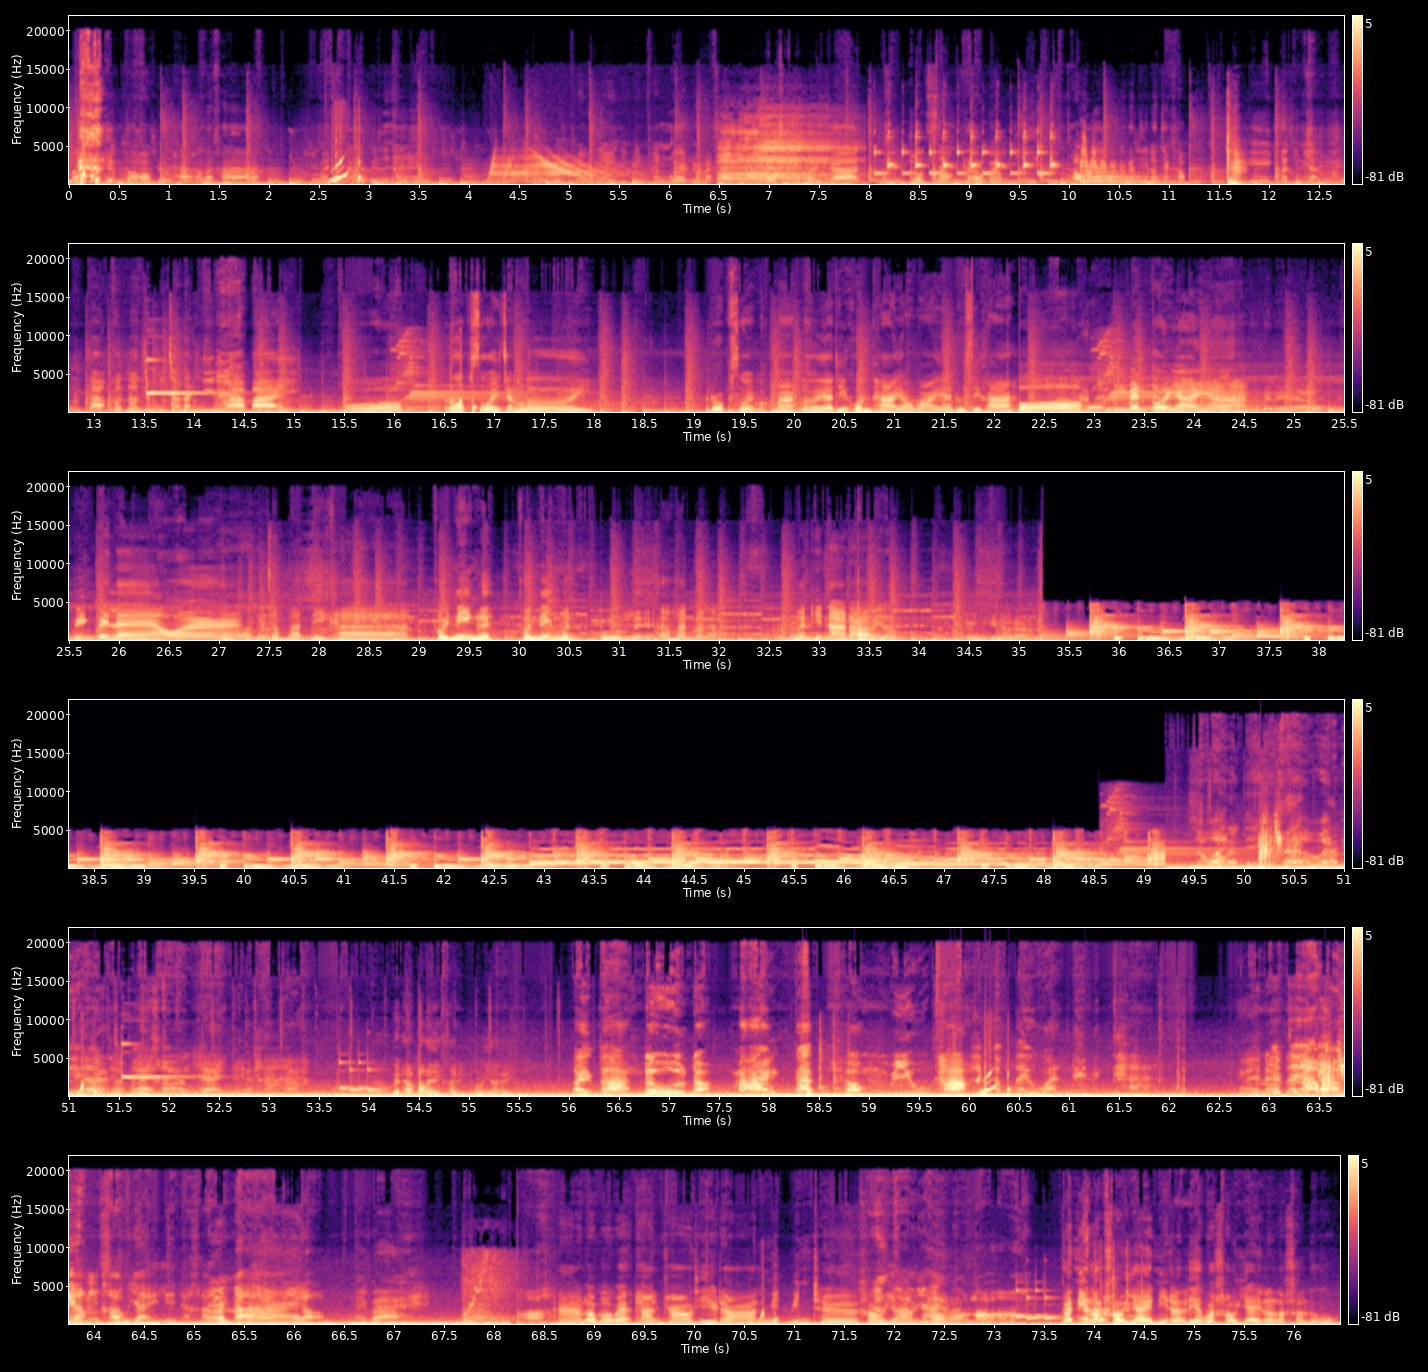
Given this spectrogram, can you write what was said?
เราก็เตรียมตัวออกเดินทางแล้วนะคะ ไปที่ไหนไปที่ไหนไปบนเขาใหญ่นี่เป็นครั้งแรกเลยนะคะที่จะได้ใช้บริการรถสองแถวแบบนี้ขึ้นเขาใหญ่เพราะปกติเราจะขับรถขึ้นไปเองแต่ทีเนี้ยทางเขาจะจะมีเจ้าหน้าที่พาไปโอ้รูปสวยจังเลย รูปสวยมากๆเลยอะที่คนถ่ายเอาไว้อะดูสิคะโอ้เม่นตัวใหญ่อะ เข้าไปแล้ว วิ่งไปแล้วอะสวัสดีค่ะ เขานิ่งเลยเขานิ่งเหมือนปูนเลย เอาหันมาแล้ว เหมือนที่นาราไหมลูก เออเหมือนที่นารา มาแวะทานข้าวที่ร้าน Mid Winter เขาใหญ่เขาใหญ่ก่อนแล้วเหรอ ก็เนี่ยแหละเขาใหญ่นี่แหละเรียกว่าเขาใหญ่แล้วล่ะค่ะลูก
